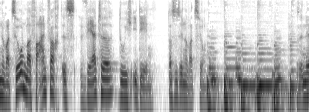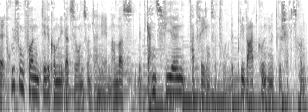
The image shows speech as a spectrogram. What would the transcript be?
Innovation mal vereinfacht ist Werte durch Ideen. Das ist Innovation. Also in der Prüfung von Telekommunikationsunternehmen haben wir es mit ganz vielen Verträgen zu tun, mit Privatkunden, mit Geschäftskunden.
